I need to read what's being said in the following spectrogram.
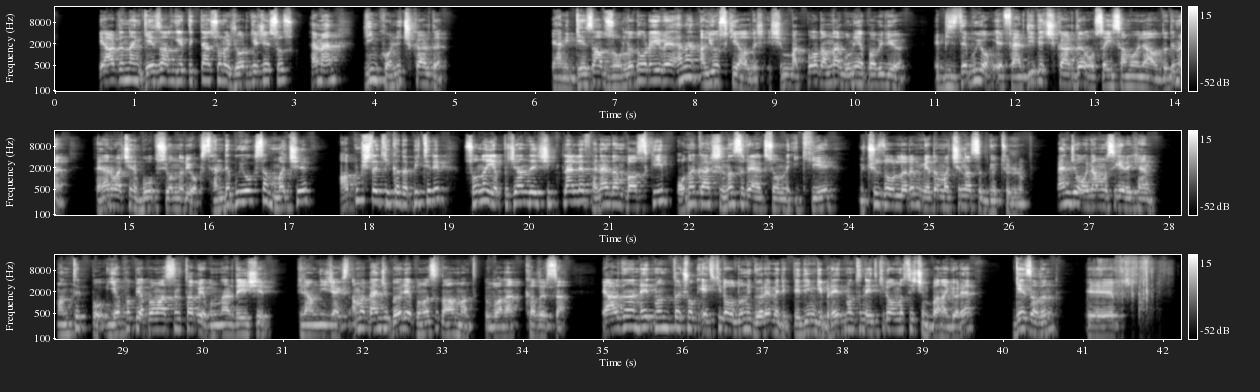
E ardından Gezal girdikten sonra Jorge Jesus hemen Lincoln'u çıkardı. Yani Gezal zorladı orayı ve hemen Alioski'yi aldı. E Şimdi bak bu adamlar bunu yapabiliyor. E bizde bu yok. E Ferdi'yi de çıkardı. O sayı Samuel'e aldı değil mi? Fenerbahçe'nin bu opsiyonları yok. Sende bu yoksa maçı 60 dakikada bitirip sonra yapacağın değişikliklerle Fener'den baskı ona karşı nasıl reaksiyonla 2'yi 3'ü zorlarım ya da maçı nasıl götürürüm? Bence oynanması gereken mantık bu. Yapıp yapamazsın tabii bunlar değişir. Planlayacaksın. Ama bence böyle yapılması daha mantıklı bana kalırsa. E ardından Redmond'un da çok etkili olduğunu göremedik. Dediğim gibi Redmond'un etkili olması için bana göre Gezal'ın e,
